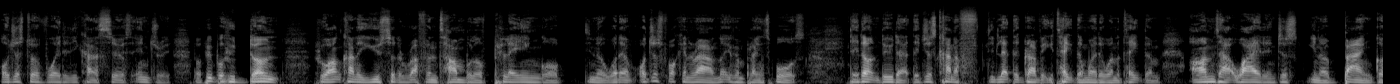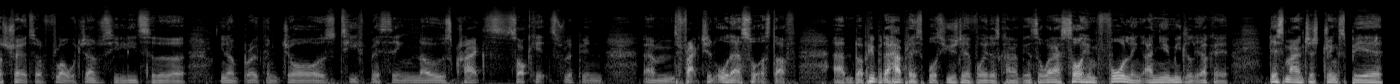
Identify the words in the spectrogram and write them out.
or just to avoid any kind of serious injury. But people who don't, who aren't kind of used to the rough and tumble of playing or you know, whatever, or just fucking around, not even playing sports. They don't do that. They just kind of let the gravity take them where they want to take them. Arms out wide and just, you know, bang, go straight to the floor, which obviously leads to the, you know, broken jaws, teeth missing, nose cracks, sockets flipping, um, fractured, all that sort of stuff. Um, but people that have played sports usually avoid those kind of things. So when I saw him falling, I knew immediately, okay, this man just drinks beer,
